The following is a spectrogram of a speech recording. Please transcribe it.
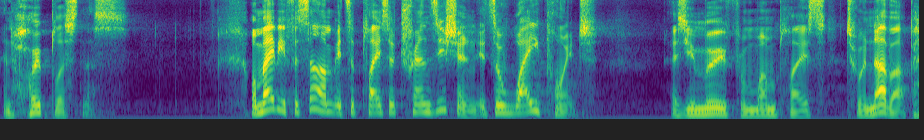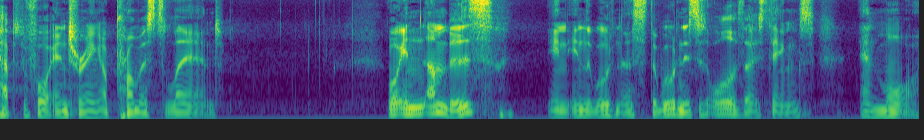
and hopelessness. Or maybe for some, it's a place of transition, it's a waypoint as you move from one place to another, perhaps before entering a promised land. Well, in Numbers, in, in the wilderness, the wilderness is all of those things and more.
